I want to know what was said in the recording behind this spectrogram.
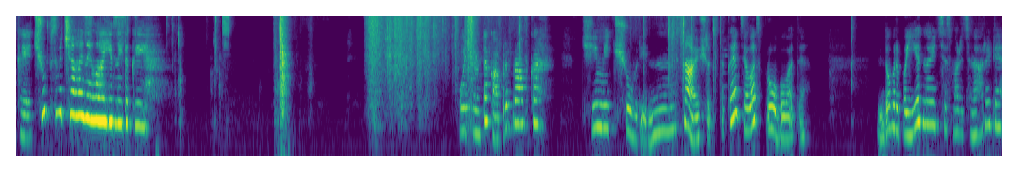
Кетчуп звичайний, лагідний такий. Потім така приправка. Чимічурі. Не знаю, що це таке. Взяла спробувати. Добре поєднується, смажиться на грилі.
